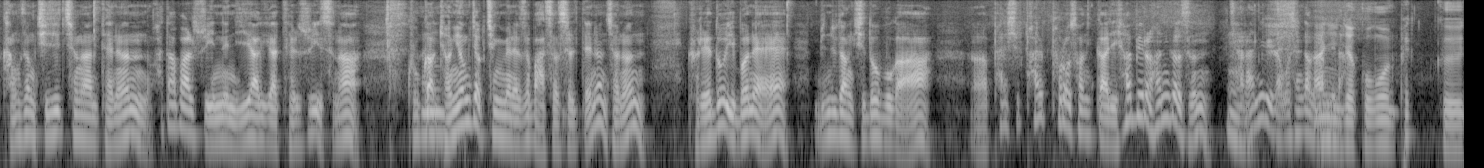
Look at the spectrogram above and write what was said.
강성 지지층한테는 화답할 수 있는 이야기가 될 수 있으나 국가 경영적 측면에서 봤었을 때는 저는 그래도 이번에 민주당 지도부가 어, 88% 선까지 협의를 한 것은 잘한 일이라고 아니 생각합니다. 이제 그건 팩- 그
